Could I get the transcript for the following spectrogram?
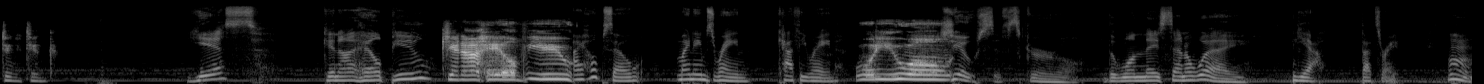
Dink dink. Yes? Can I help you? Can I help you? I hope so. My name's Rain. Kathy Rain. What do you want? Joseph's girl. The one they sent away. Yeah, that's right. Hmm.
